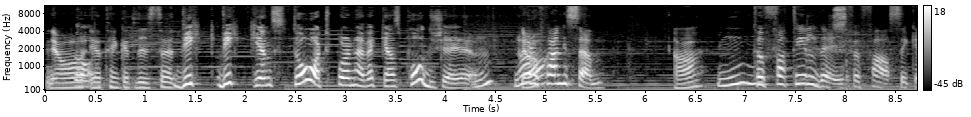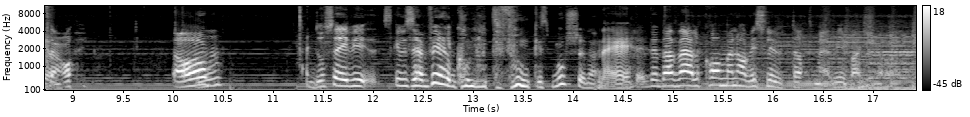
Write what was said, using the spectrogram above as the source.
Ja, Ja. jag tänker att Lisa... Vil, vilken start på den här veckans podd tjejer! Nu Ja. har du chansen. Ja, Tuffa till dig för fasiken. Ja. ja. Då säger vi, ska vi säga välkomna till Funkismorsorna? nej. Det, det där välkommen har vi slutat med. Vi bara kör.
